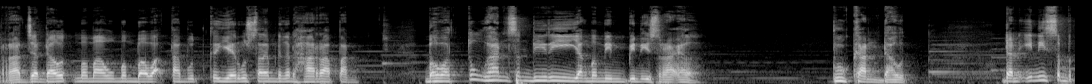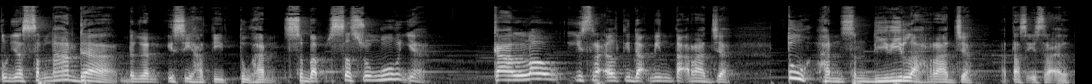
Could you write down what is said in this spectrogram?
Raja Daud mau membawa tabut ke Yerusalem dengan harapan bahwa Tuhan sendiri yang memimpin Israel, bukan Daud. Dan ini sebetulnya senada dengan isi hati Tuhan, sebab sesungguhnya kalau Israel tidak minta raja, Tuhan sendirilah raja atas Israel.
